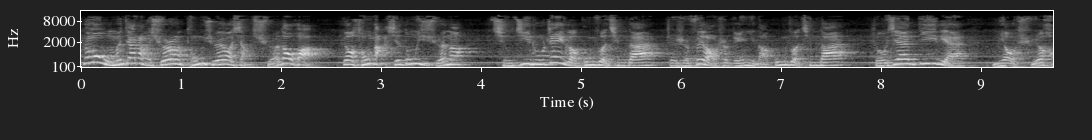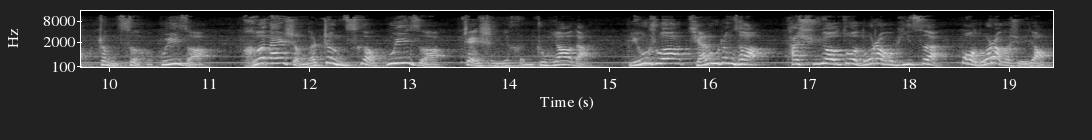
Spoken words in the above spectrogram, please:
那么我们家长、学生、同学要想学的话，要从哪些东西学呢？请记住这个工作清单，这是费老师给你的工作清单。首先，第一点，你要学好政策和规则。河南省的政策规则，这是你很重要的。比如说填录政策。它需要做多少个批次，报多少个学校，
